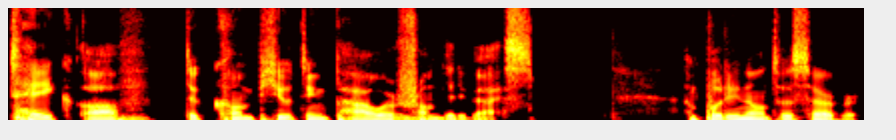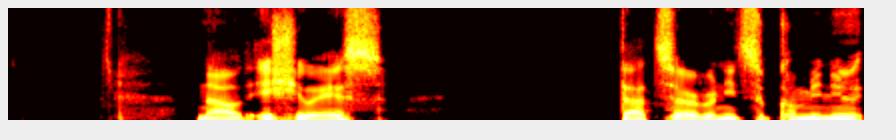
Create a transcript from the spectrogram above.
take off the computing power from the device and put it onto a server. Now, the issue is that server needs to communi-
